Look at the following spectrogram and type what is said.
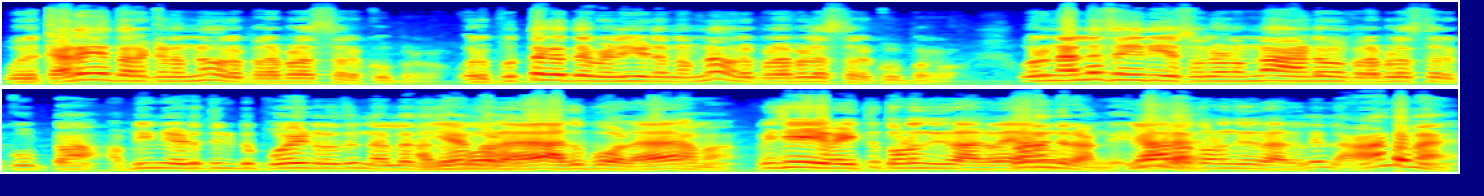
ஒரு கடையை திறக்கணும்னா ஒரு பிரபலஸ்தரை கூப்பிடுறோம். ஒரு புத்தகத்தை வெளியிடணும்னா ஒரு பிரபலஸ்தரை கூப்பிடுறோம். ஒரு நல்ல செய்தியை சொல்லணும்னா ஆண்டவன் பிரபலஸ்தரை கூப்பிட்டான் அப்படின்னு எடுத்துக்கிட்டு போயிடுறது நல்லது. அது போல அது போல ஆமா. விஜயை வைத்து தொடங்குகிறார்களே? யாரோ. தொடங்குறாங்க. யாரோ. தொடங்குகிறார்கள்? இல்ல ஆண்டவன்.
